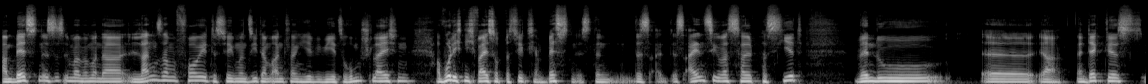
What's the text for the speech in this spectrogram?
Am besten ist es immer, wenn man da langsam vorgeht. Deswegen, man sieht am Anfang hier, wie wir jetzt rumschleichen. Obwohl ich nicht weiß, ob das wirklich am besten ist. Denn das, das Einzige, was halt passiert, wenn du äh, ja, entdeckt wirst,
